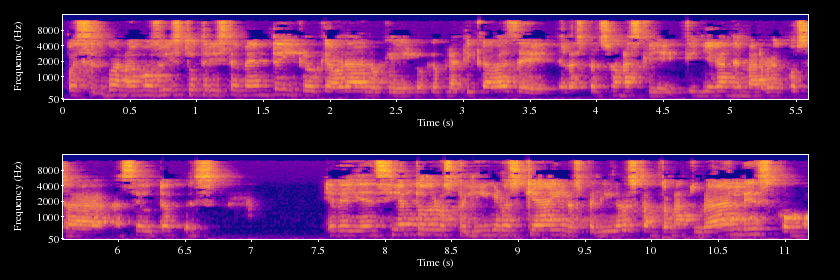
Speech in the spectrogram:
pues bueno, hemos visto tristemente y creo que ahora lo que, lo que platicabas de, las personas que, llegan de Marruecos a, a Ceuta, pues evidencia todos los peligros que hay, los peligros tanto naturales como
